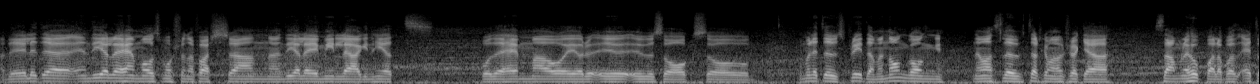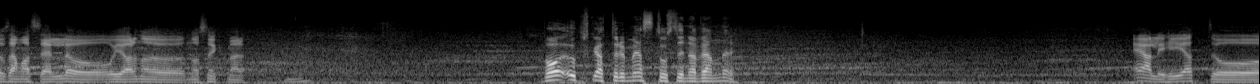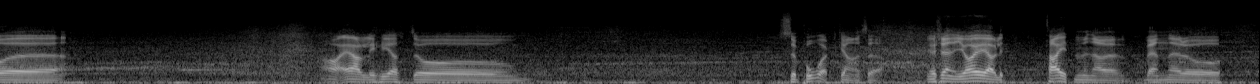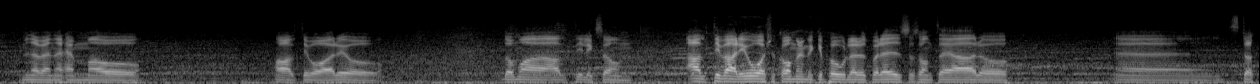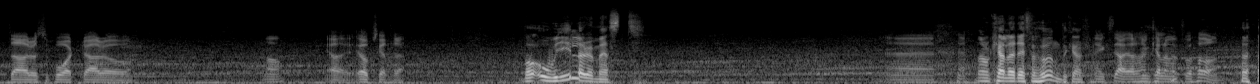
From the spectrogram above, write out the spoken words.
Ja, det är lite, en del är hemma hos morsan och farsan, en del är i min lägenhet, både hemma och i, i USA också. Och de är lite utspridda, men någon gång när man slutar ska man försöka samla ihop alla på ett och samma ställe och, och göra något, något snyggt med det. Vad uppskattar du mest hos dina vänner? Ärlighet och... Eh, ja, ärlighet och... Support kan man säga. Jag känner, jag är jävligt tight med mina vänner och mina vänner hemma och har alltid varit och de har alltid liksom alltid varje år så kommer det mycket polare ut på race och sånt där och eh, stöttar och supportar och ja, jag, jag uppskattar det. Vad ogillar du mest? Eh, När de kallar dig för hund kanske? exakt, att han kallar mig för hund.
